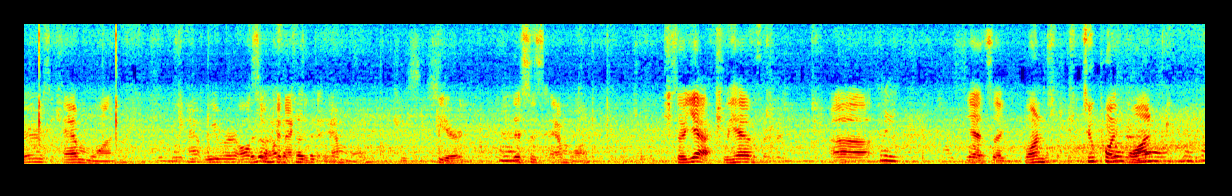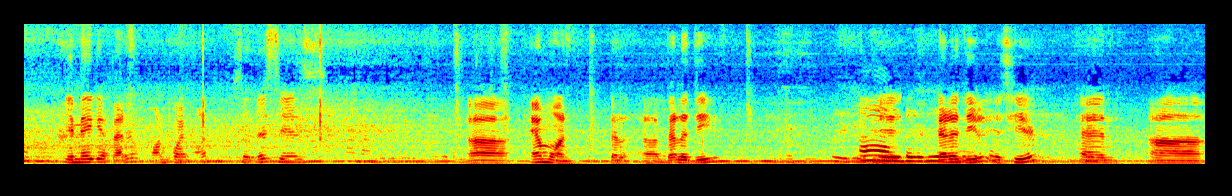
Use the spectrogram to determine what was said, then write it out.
Where's M1. We, have, we were also connected to M1, which is here. This is M1. So yeah, we have, uh, yeah, it's like 1, 2.1. It may get better, 1.1. So this is uh, M1, Bel uh, Beladil. Is here, and uh,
